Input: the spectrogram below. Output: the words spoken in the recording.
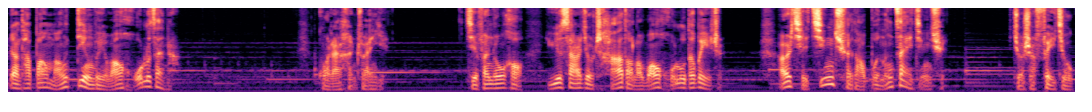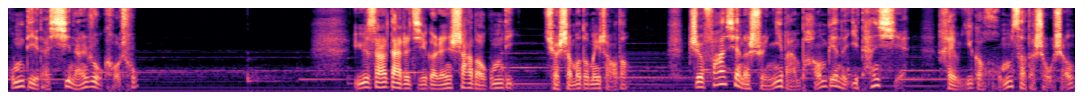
让他帮忙定位王葫芦在哪儿。果然很专业，几分钟后，于三就查到了王葫芦的位置，而且精确到不能再精确，就是废旧工地的西南入口处。于三带着几个人杀到工地，却什么都没找到，只发现了水泥板旁边的一滩血，还有一个红色的手绳。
